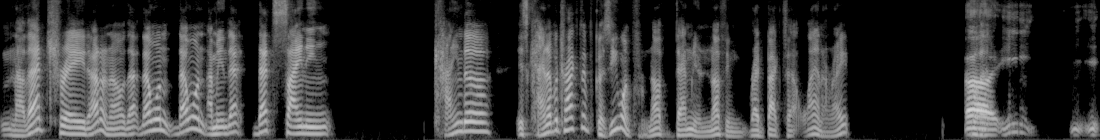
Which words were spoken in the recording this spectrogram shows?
Now that trade, I don't know that that one. That one. I mean that that signing kind of is kind of attractive because he went from not damn near nothing right back to Atlanta, right? Uh, he, he it,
